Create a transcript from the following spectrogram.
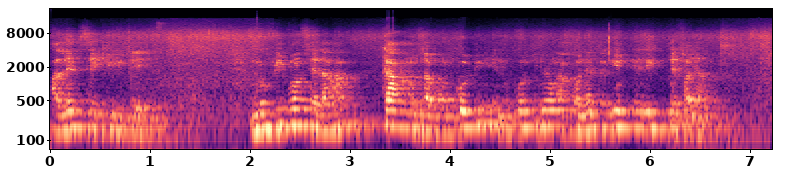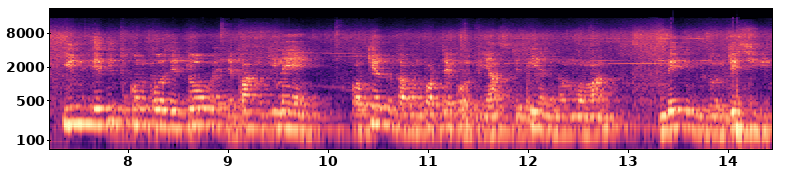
à l'insécurité. Nous vivons cela car nous avons connu et nous continuons à connaître une élite défaillante. Une élite composée d'hommes et de femmes guinéens auxquels nous avons porté confiance depuis un long moment, mais ils nous ont déçus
